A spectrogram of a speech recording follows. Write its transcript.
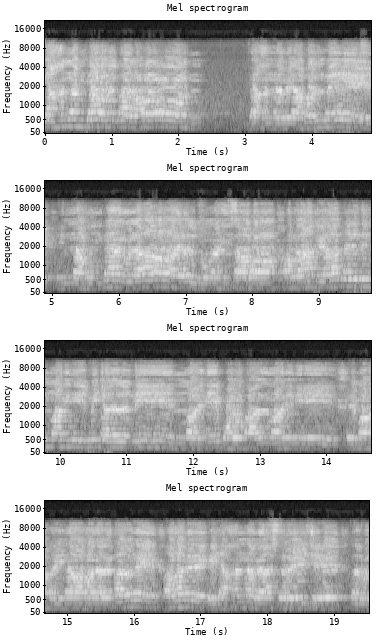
জাহান্নাম যাওয়ার কারণ জাহান্নামীরা বলবে, ইন্নাহুম কানু লা হিসাবা। আমরা আখিরাতের দিন মানিনি, বিচারের দিন মানিনি, পরকাল মানিনি। মানার কারণে আমাদেরকে জাহান্নামে আসতে হয়েছে। তারপর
